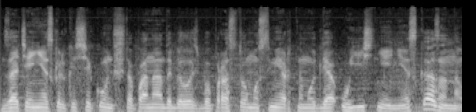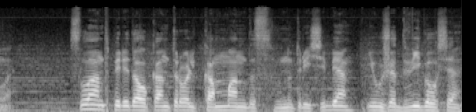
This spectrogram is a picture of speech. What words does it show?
За те несколько секунд, что понадобилось бы простому смертному для уяснения сказанного – Сланд передал контроль командос внутри себя и уже двигался,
